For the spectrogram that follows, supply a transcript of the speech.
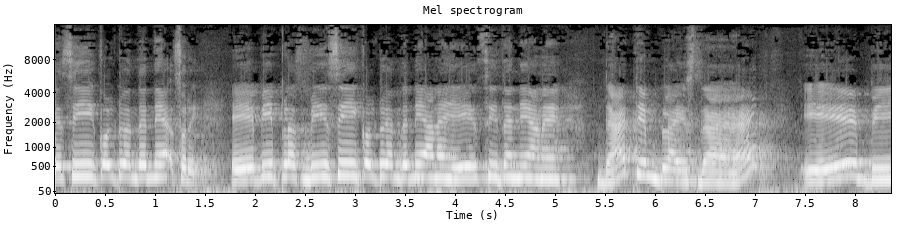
A C equal to തന്നെയാണ് sorry A B plus B C equal to എന്തെന്നെയാണ്? എ സി തന്നെയാണ്. That implies that A B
